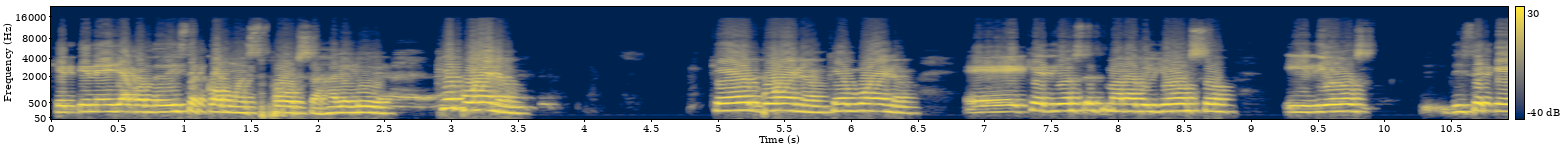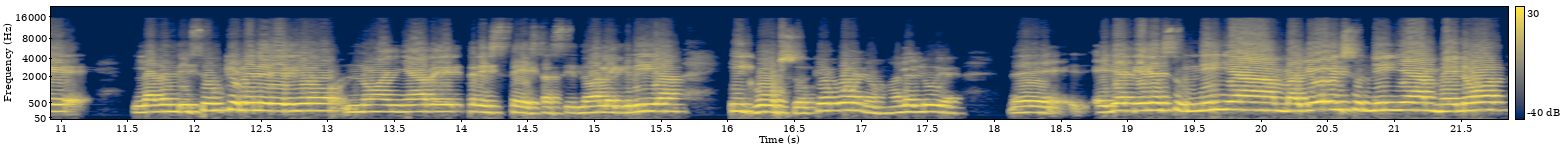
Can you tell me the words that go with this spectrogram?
que tiene ella cuando dice como esposa. Aleluya. Qué bueno. Qué bueno, qué bueno. Eh, que Dios es maravilloso y Dios dice que la bendición que viene de Dios no añade tristeza, sino alegría y gozo. Qué bueno, aleluya. Eh, ella tiene su niña mayor y su niña menor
